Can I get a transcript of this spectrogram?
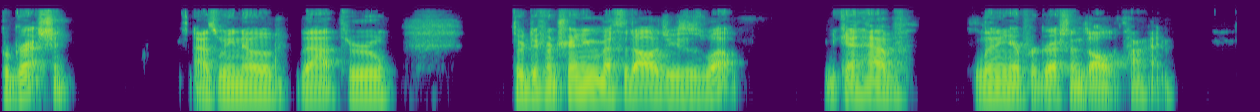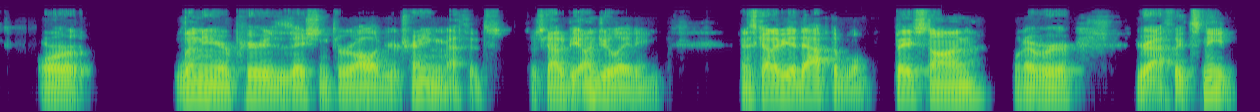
progression as we know that through through different training methodologies as well. You can't have linear progressions all the time or linear periodization through all of your training methods. There's got to be undulating and it's got to be adaptable based on whatever your athletes need.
